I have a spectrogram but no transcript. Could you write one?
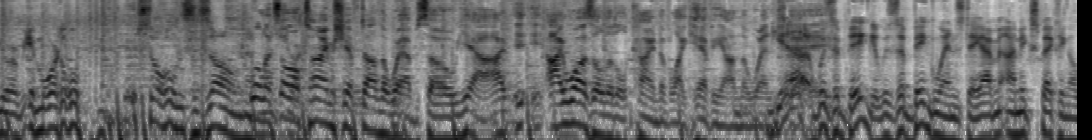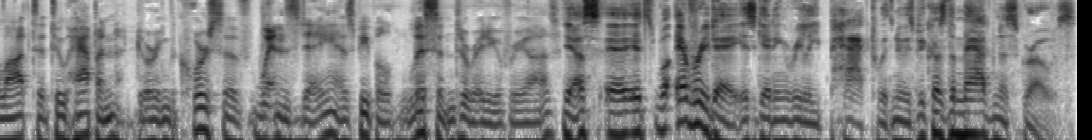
your immortal soul's zone. I'm Well, it's sure. all time shift on the web, so yeah, I it, I was a little kind of like heavy on the Wednesday. Yeah, it was a big it was a big Wednesday. I'm I'm expecting a lot to, to happen during the course of Wednesday as people listen to Radio Free Oz. Yes, uh, it's well. Every day is getting really packed with news because the madness grows.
